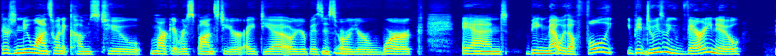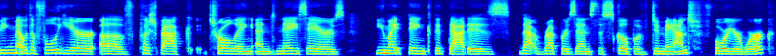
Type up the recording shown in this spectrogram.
there's nuance when it comes to market response to your idea or your business mm-hmm. or your work and being met with a full doing something very new being met with a full year of pushback trolling and naysayers you might think that that is that represents the scope of demand for your work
